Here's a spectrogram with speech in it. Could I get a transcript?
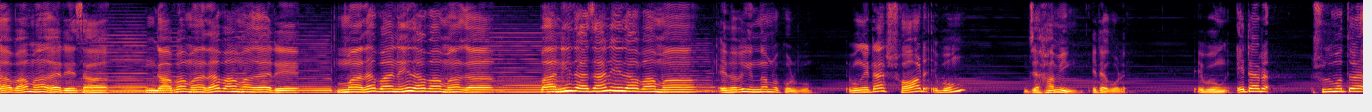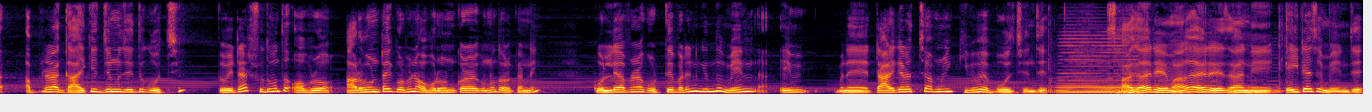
গা বা মাগা রে, সা, গা বা মা দা বা মাগা রে, মা দা বা নে দা বা মাগা পানি দা জানি দা বা মা। এভাবে কিন্তু আমরা করব। এবং এটা স্বর এবং যে হামিং, এটা করে। এবং এটার শুধুমাত্র আপনারা গায়কির জন্য যেহেতু করছি, তো এটার শুধুমাত্র অবরো, আরোহণটাই করবেন, অবরোহণ করার কোনো দরকার নেই। করলে আপনারা করতে পারেন, কিন্তু মেন এই মানে টার্গেট হচ্ছে আপনি কীভাবে বলছেন যে সাগা রে মাগা রে জানি। এইটা হচ্ছে মেন যে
